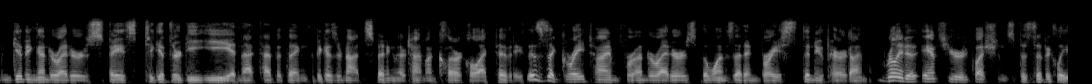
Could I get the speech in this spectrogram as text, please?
and giving underwriters space to get their DE and that type of thing because they're not spending their time on clerical activity. This is a great time for underwriters, the ones that embrace the new paradigm. Really, to answer your question specifically,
